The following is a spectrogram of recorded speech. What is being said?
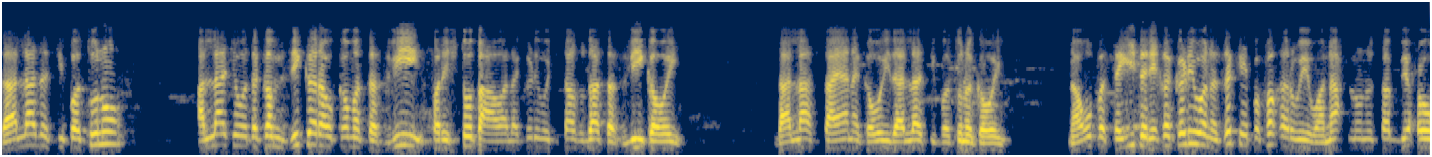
دا الله د صفاتونو الله چې وته کم ذکر او کم تسبیح فرشتو ته حواله کړي و چې تاسو دا تسبیح کوئ دا الله ستاینه کوئ دا الله صفاتونه کوئ نو په صحیح طریقه کړي و نه ځکه په فخر وی و نحنو نسبحو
